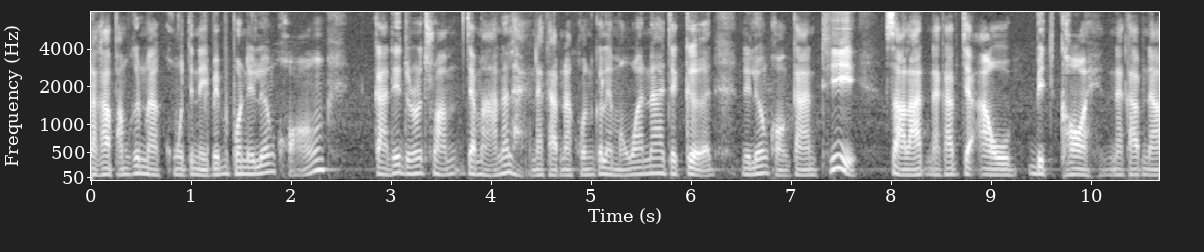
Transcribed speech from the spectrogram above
ราคาพัมขึ้นมาคงจะหนีไปไม่พ้นในเรื่องของการที่โดนัลด์ทรัมป์จะมานั่นแหละนะครับนะคนก็เลยมองว่าน่าจะเกิดในเรื่องของการที่สหรัฐนะครับจะเอาบิตคอยนะครับนะ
